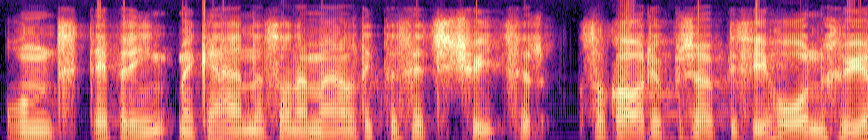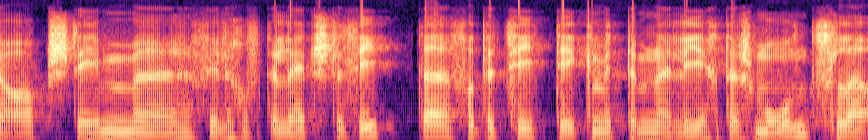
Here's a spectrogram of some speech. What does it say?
Und da bringt man gerne so eine Meldung, dass jetzt die Schweizer sogar über so etwas wie Hornkühe abstimmen, vielleicht auf der letzten Seite von der Zeitung mit einem leichten Schmunzeln.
